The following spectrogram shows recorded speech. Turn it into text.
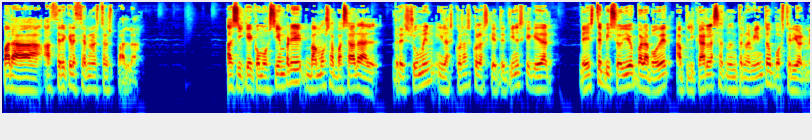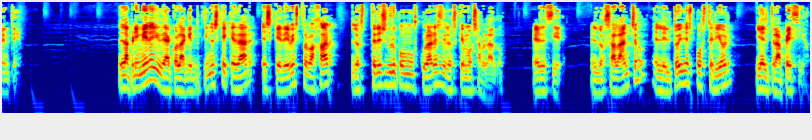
para hacer crecer nuestra espalda. Así que como siempre vamos a pasar al resumen y las cosas con las que te tienes que quedar de este episodio para poder aplicarlas a tu entrenamiento posteriormente. La primera idea con la que te tienes que quedar es que debes trabajar los tres grupos musculares de los que hemos hablado, es decir, el dorsal ancho, el deltoides posterior y el trapecio.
